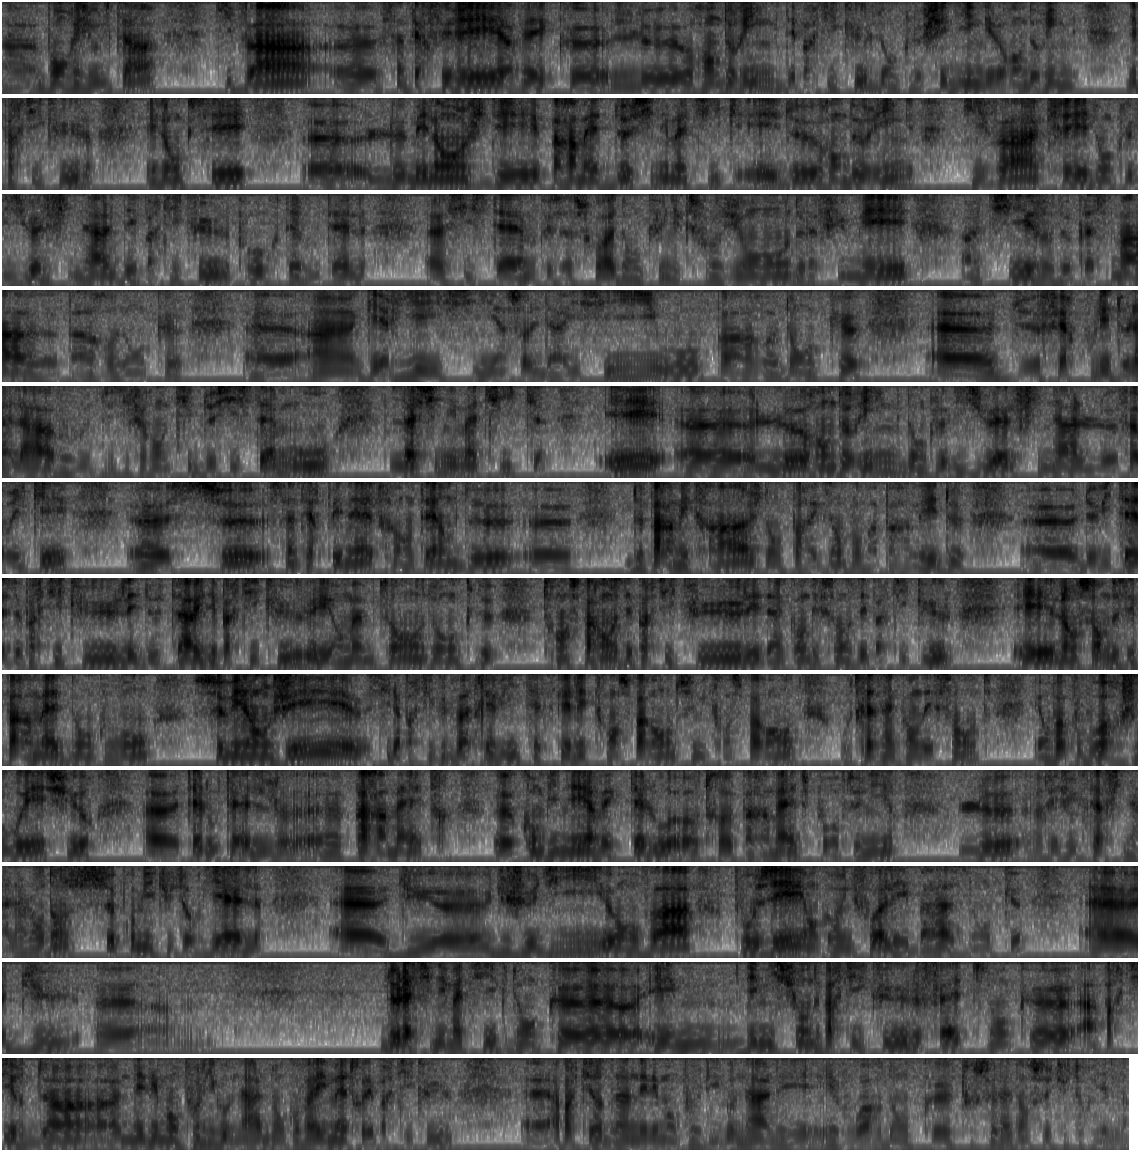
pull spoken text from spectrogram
un bon résultat qui va s'interférer avec le rendering des particules, donc le shading et le rendering des particules. Et donc c'est le mélange des paramètres de cinématique et de rendering qui va créer donc le visuel final des particules pour tel ou tel euh, système, que ce soit donc une explosion, de la fumée, un tir de plasma euh, par donc euh, un guerrier ici, un soldat ici, ou par donc de faire couler de la lave, ou différents types de systèmes où la cinématique et le rendering, donc le visuel final fabriqué, se s'interpénètrent en termes de, de paramétrage. Donc par exemple, on va parler de, de vitesse de particules et de taille des particules, et en même temps donc de transparence des particules et d'incandescence des particules. Et l'ensemble de ces paramètres donc vont se mélanger. Si la particule va très vite, est-ce qu'elle est transparente, semi-transparente ou très incandescente Et on va pouvoir jouer sur euh, tel ou tel euh, paramètre euh, combiné avec tel ou autre paramètre pour obtenir le résultat final. Alors dans ce premier tutoriel du, du, jeudi, on va poser encore une fois les bases donc, du, de la cinématique donc euh, et d'émissions de particules faites donc euh, à partir d'un élément polygonal. Donc on va émettre les particules euh, à partir d'un élément polygonal et, voir donc tout cela dans ce tutoriel là.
